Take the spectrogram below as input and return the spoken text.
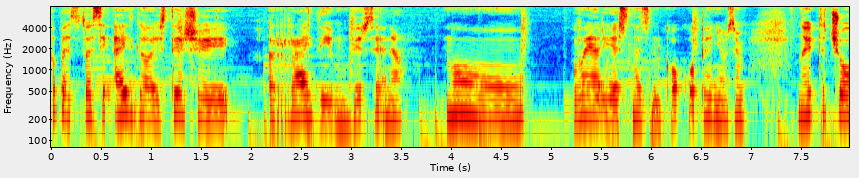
kāpēc tu esi aizgājis tieši raidījumu virzienā. Nu, vai arī es nezinu, kaut ko pieņemsim. Nu, ir taču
